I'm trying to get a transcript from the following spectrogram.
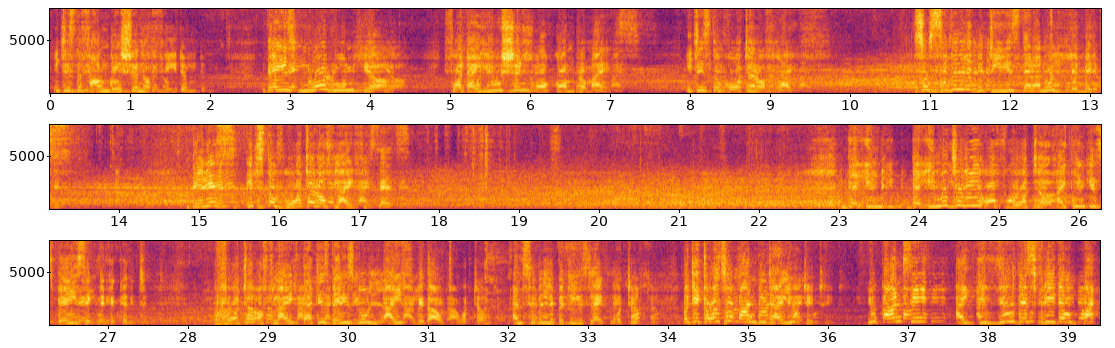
It is the foundation of freedom. There is no room here for dilution or compromise. It is the water of life. So civil liberties, there are no limits. There is, it's the water of life, he says. The, Im the imagery of water, I think, is very significant water of life, that is, there is no life without water, and civil liberty is like water, but it also can't be diluted. You can't say, I give you this freedom, but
